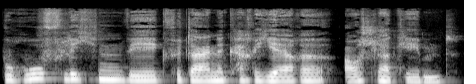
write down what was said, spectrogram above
beruflichen Weg, für deine Karriere ausschlaggebend?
